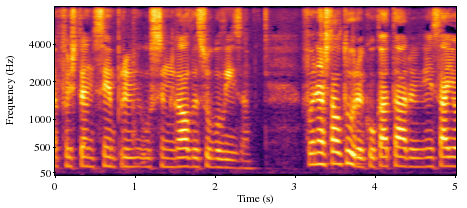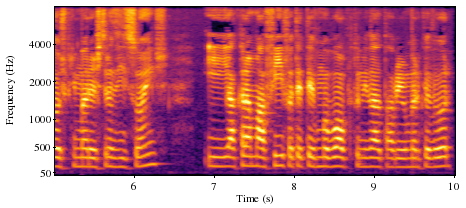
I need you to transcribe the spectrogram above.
afastando sempre o Senegal da sua baliza. Foi nesta altura que o Qatar ensaiou as primeiras transições e Akram Afif até teve uma boa oportunidade para abrir o marcador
